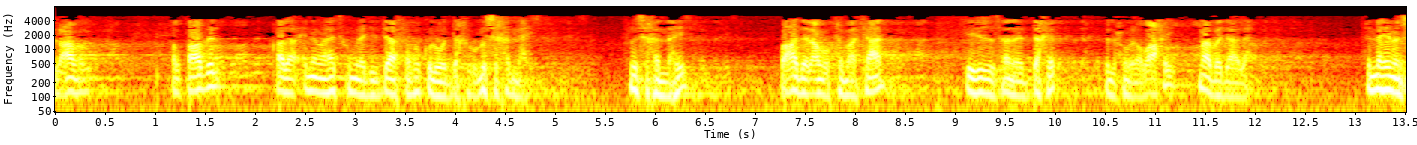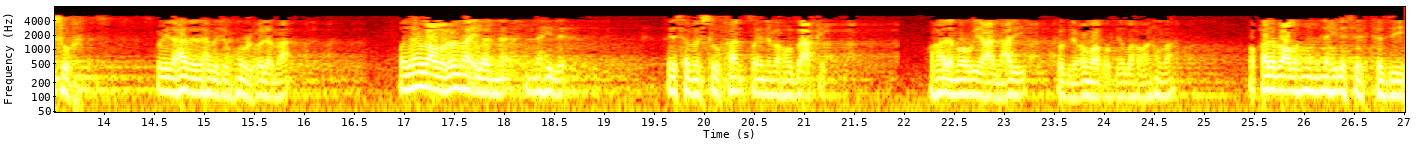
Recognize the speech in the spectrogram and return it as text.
العام القابل قال إنما نهيتكم من أجل الدافة فكلوا وادخروا. نسخ النهي. نسخ النهي. وعاد الأمر كما كان في جزء ثاني الدخل في لحوم الأضاحي ما بدا له النهي منسوخ. وإلى هذا ذهب جمهور العلماء. وذهب بعض العلماء إلى أن النهي ليس منسوخا وإنما هو باقي. وهذا مروي عن علي وابن عمر رضي الله عنهما. وقال بعضهم أن النهي ليس للتنزيه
